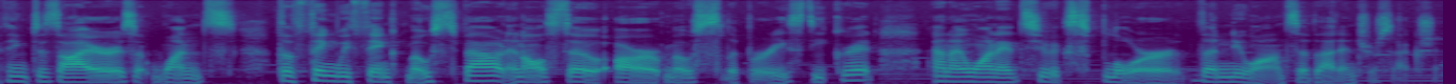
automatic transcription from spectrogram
I think desire is at once the thing we think most about and also our most slippery secret. And I wanted to explore the nuance of that intersection.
